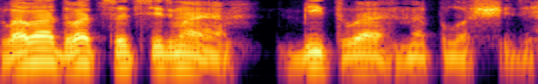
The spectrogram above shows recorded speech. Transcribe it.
Глава двадцать седьмая. Битва на площади.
